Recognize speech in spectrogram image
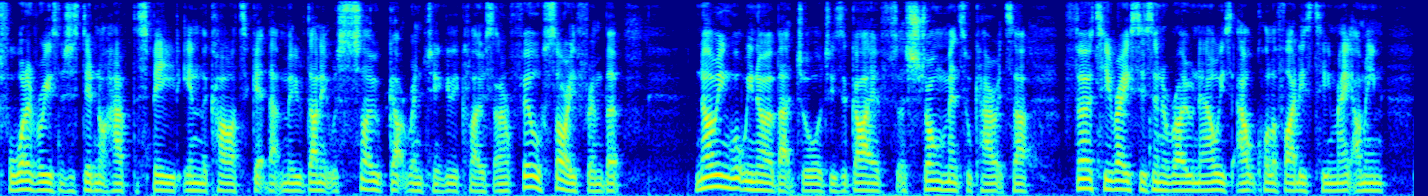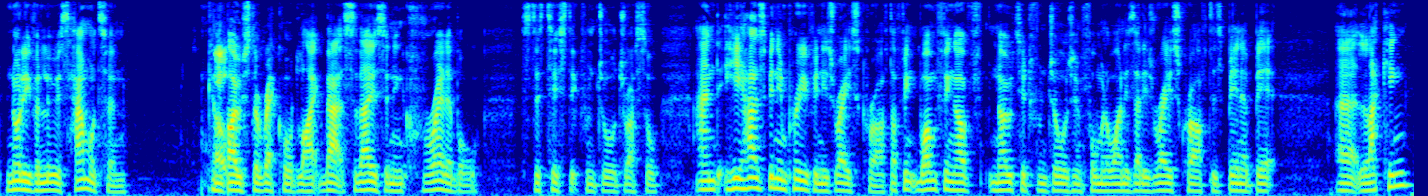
for whatever reason, just did not have the speed in the car to get that move done. It was so gut wrenchingly close, and I feel sorry for him. But knowing what we know about George, he's a guy of a strong mental character. 30 races in a row now, he's outqualified his teammate. I mean, not even Lewis Hamilton can oh. boast a record like that. So that is an incredible statistic from George Russell. And he has been improving his racecraft. I think one thing I've noted from George in Formula One is that his racecraft has been a bit uh, lacking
